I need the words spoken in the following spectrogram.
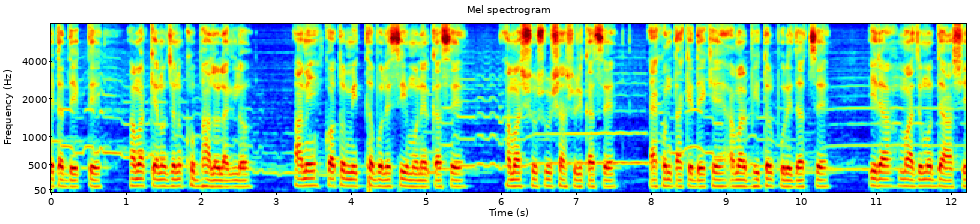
এটা দেখতে আমার কেন যেন খুব ভালো লাগল। আমি কত মিথ্যা বলেছি মনের কাছে, আমার শ্বশুর শাশুড়ির কাছে। এখন তাকে দেখে আমার ভিতর পড়ে যাচ্ছে। এরা মাঝে মধ্যে আসে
